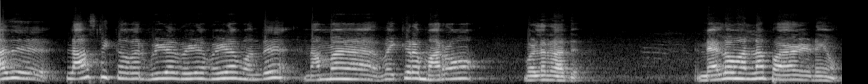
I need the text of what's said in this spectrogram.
அது பிளாஸ்டிக் கவர் விழ விழ விழ வந்து நம்ம வைக்கிற மரம் வளராது. நிலம் எல்லாம் பழடையும்.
